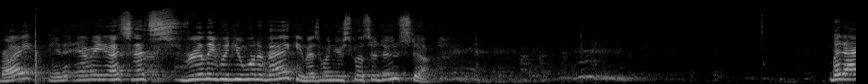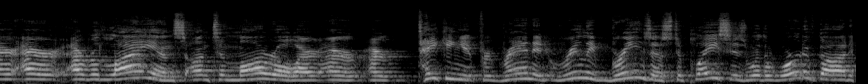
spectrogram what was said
Right? I mean, that's, that's really when you want to vacuum, that's when you're supposed to do stuff. But our, our, our reliance on tomorrow, our, our, our taking it for granted, really brings us to places where the Word of God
